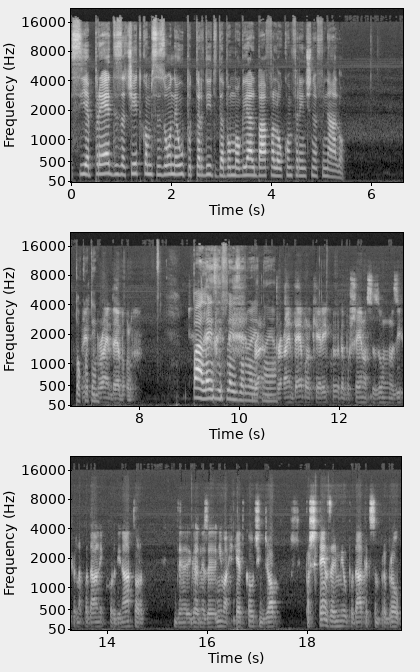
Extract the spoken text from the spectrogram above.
si je pred začetkom sezone upal trditi, da bomo gledali Buffalo v konferenčnem finalu. To potem. Brian Debol. Pa Leslie Flazer, verjetno ja. je. Brian, Brian Debol, ki je rekel, da bo še eno sezono zihar napadalni koordinator, da ga ne zanima head coaching job. Pa še en zanimiv podatek sem prebral,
